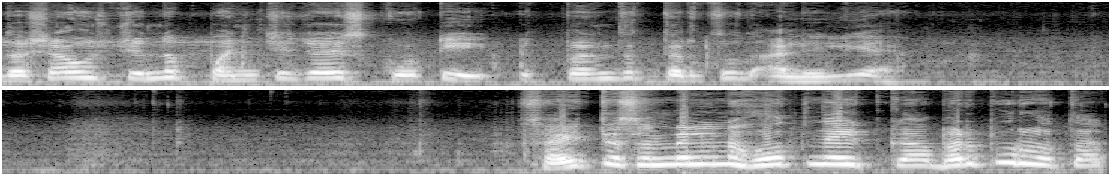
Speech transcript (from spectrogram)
दशांश चिन्ह पंचेचाळीस कोटी इथपर्यंत तरतूद आलेली आहे. साहित्य संमेलन होत नाहीत का? भरपूर होतात.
